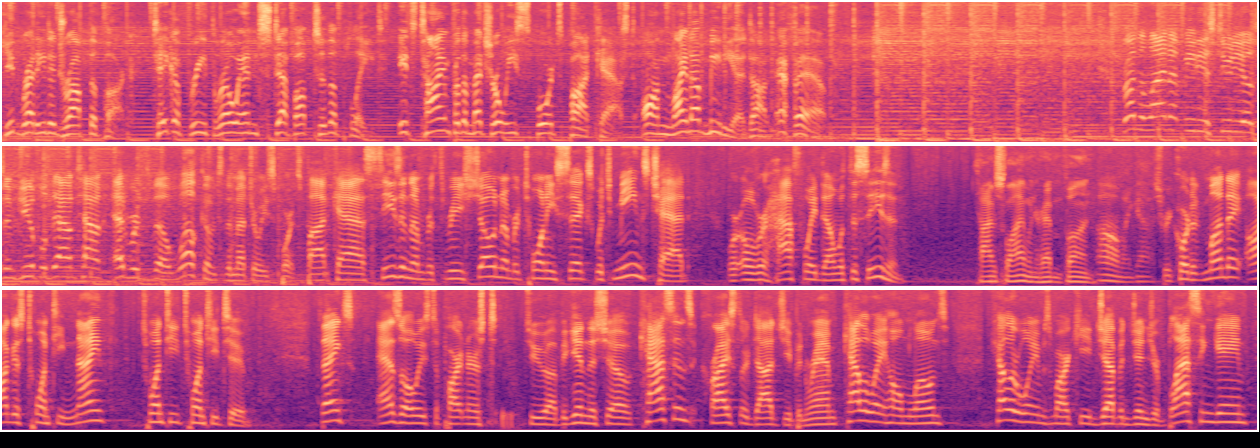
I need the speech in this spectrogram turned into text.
Get ready to drop the puck, take a free throw, and step up to the plate. It's time for the Metro East Sports Podcast on lineupmedia.fm. From the Lineup Media Studios in beautiful downtown Edwardsville, welcome to the Metro East Sports Podcast, season number three, show number 26, which means, Chad, we're over halfway done with the season. Time's flying when you're having fun. Oh my gosh. Recorded Monday, August 29th, 2022. Thanks, as always, to partners t- to uh, begin the show Cassens, Chrysler, Dodge, Jeep, and Ram, Callaway Home Loans, Keller Williams Marquee, Jeb and Ginger Blasting Game,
